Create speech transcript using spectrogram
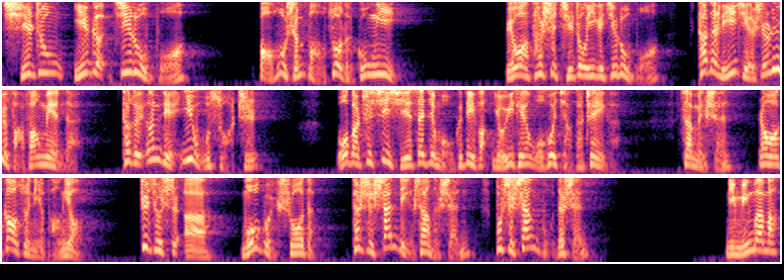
其中一个基路伯，保护神宝座的公义。别忘，他是其中一个基路伯，他的理解是律法方面的，他对恩典一无所知。我把这信息塞进某个地方，有一天我会讲到这个。赞美神，让我告诉你朋友，这就是呃魔鬼说的，他是山顶上的神，不是山谷的神。你明白吗？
